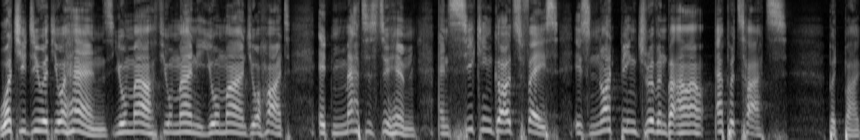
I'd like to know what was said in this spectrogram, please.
What you do with your hands, your mouth, your money, your mind, your heart, it matters to Him. And seeking God's face is not being driven by our appetites, but by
